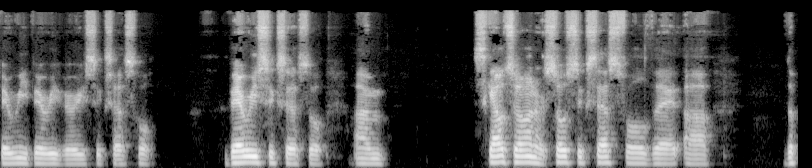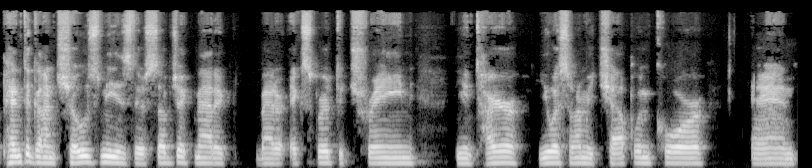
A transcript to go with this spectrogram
very, very, very successful. Very successful. Um, Scouts on are so successful that uh, the Pentagon chose me as their subject matter matter expert to train the entire U.S. Army Chaplain Corps and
